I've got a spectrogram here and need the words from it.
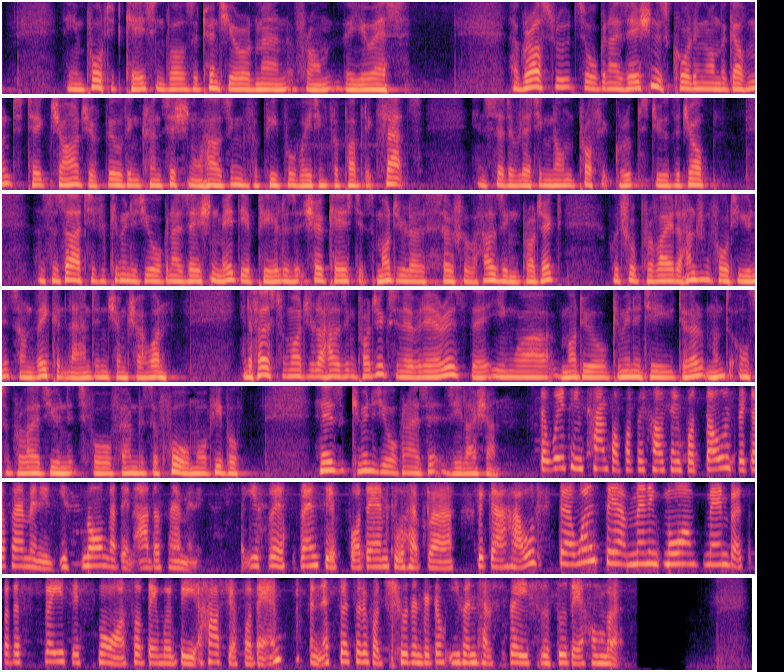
The imported case involves a 20 year old man from the US. A grassroots organisation is calling on the government to take charge of building transitional housing for people waiting for public flats instead of letting non profit groups do the job. The Society for Community Organisation made the appeal as it showcased its modular social housing project, which will provide 140 units on vacant land in Changsha Sha Wan. In a first for modular housing projects in urban areas, the Yinghua Module Community Development also provides units for families of four or more people. Here's community organizer Zilai Shan. The waiting time for public housing for those bigger families is longer than other families. It's expensive for them to have a bigger house. There, once there are many more members, but the space is small, so they will be harsher for them. And especially for children, they don't even have space to do their homework.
